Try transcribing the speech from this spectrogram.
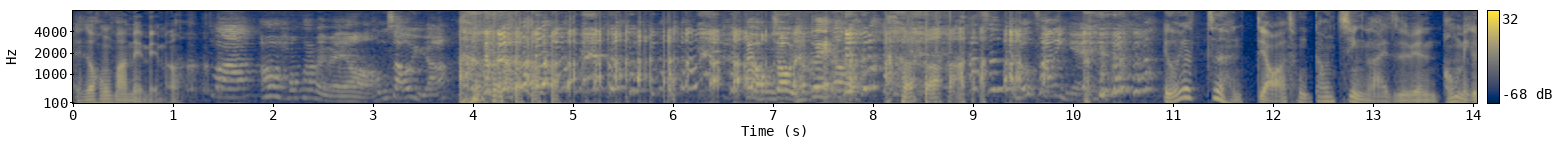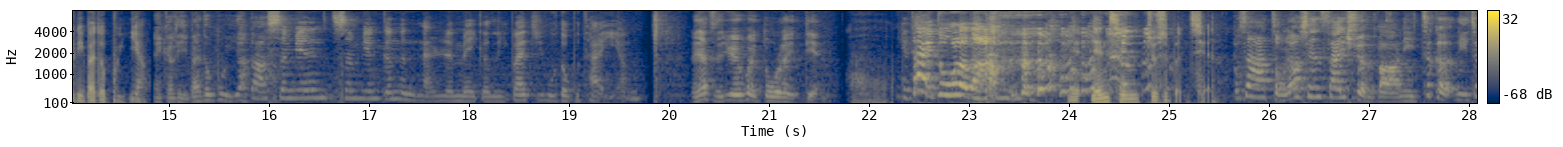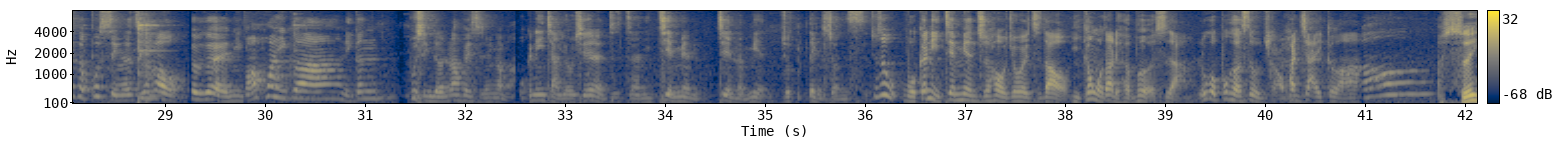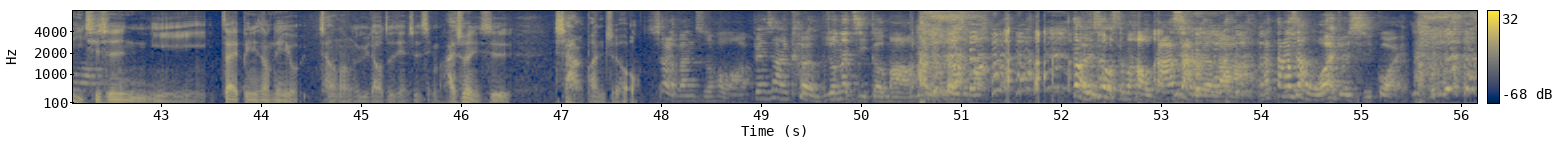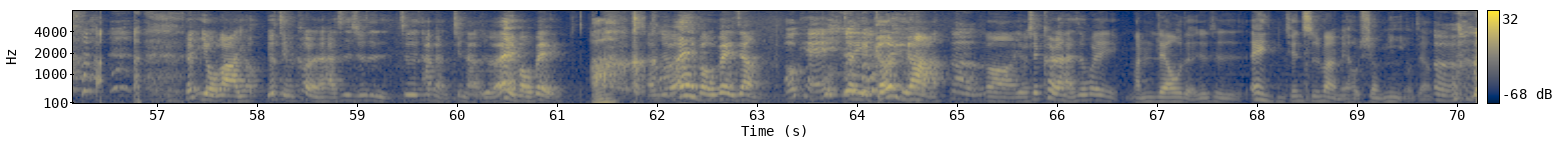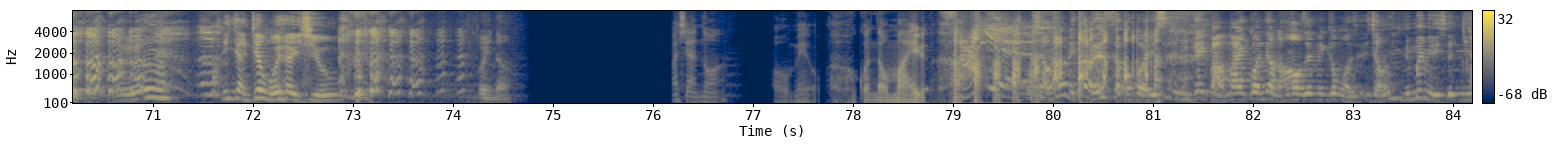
你说红发妹妹吗？对啊，哦，红发妹妹哦，红烧鱼啊，还有红烧鱼啊，对，他真的很多苍蝇哎，哎，我觉得真的很屌啊！从刚进来这边，好像每个礼拜都不一样，每个礼拜都不一样。对啊，身边身边跟的男人每个礼拜几乎都不太一样，人家只是约会多了一点，哦，也太多了吧？年年轻就是本钱，不是啊，总要先筛选吧？你这个你这个不行了之后，对不对？你总要换一个啊，你跟。不行的人浪费时间干嘛？我跟你讲，有些人就是真的，你见面见了面就定生死。就是我跟你见面之后，就会知道你跟我到底合不合适啊。如果不合适，我就赶快换下一个啊。哦。所以其实你在便利商店有常常遇到这件事情吗？还是你是下了班之后？下了班之后啊，便利商店客人不就那几个吗？到底是有什么？到底是有什么好搭讪的啦？那搭讪我也觉得奇怪。有啦，有有几个客人还是就是就是他可能进来就哎宝贝。啊，感觉哎，宝贝，这样，OK，这样也可以啦，嗯，啊，有些客人还是会蛮撩的，就是，哎、欸，你今天吃饭了没？好想你哦，这样，嗯，嗯，你讲这样我会害羞，所以呢，马西安诺，哦，没有，关到麦了，傻眼，我想说你到底是怎么回事？你可以把麦关掉，然后这边跟我讲你的妹妹声音，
